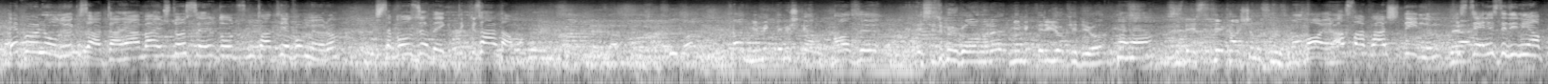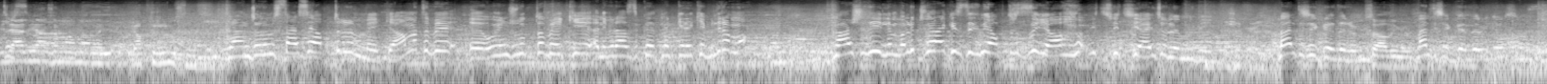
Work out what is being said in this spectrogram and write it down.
Hep öyle oluyor ki zaten. Yani ben 3-4 senedir doğru düzgün tatil yapamıyorum. İşte Bozcaada'ya gittik. Güzeldi ama. Mimik demişken bazı estetik uygulamaları mimikleri yok ediyor. Siz de estetiğe karşı mısınız? Hayır asla karşı değilim. Veya İsteyen istediğini yaptırsın. İlerleyen zamanlarda yaptırır mısınız? Yani canım isterse yaptırırım belki ama tabii e, oyunculukta belki hani biraz dikkat etmek gerekebilir ama karşı değilim. Lütfen herkes istediğini yaptırsın ya. hiç hiç ya hiç önemli değil. Ben teşekkür ederim. Sağ olun. Ben teşekkür ederim. Görüşürüz.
